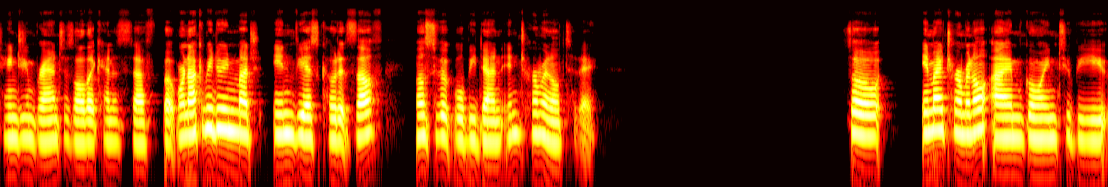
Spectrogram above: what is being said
changing branches, all that kind of stuff, but we're not going to be doing much in VS Code itself. Most of it will be done in terminal today. So in my terminal, I'm going to be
